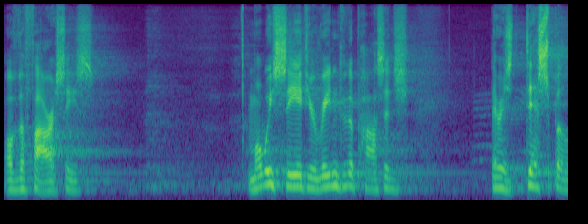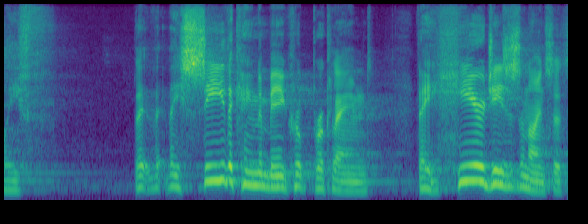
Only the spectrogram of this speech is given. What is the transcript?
of the Pharisees. And what we see, if you're reading through the passage, there is disbelief. They, they see the kingdom being proclaimed, they hear Jesus announce it,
